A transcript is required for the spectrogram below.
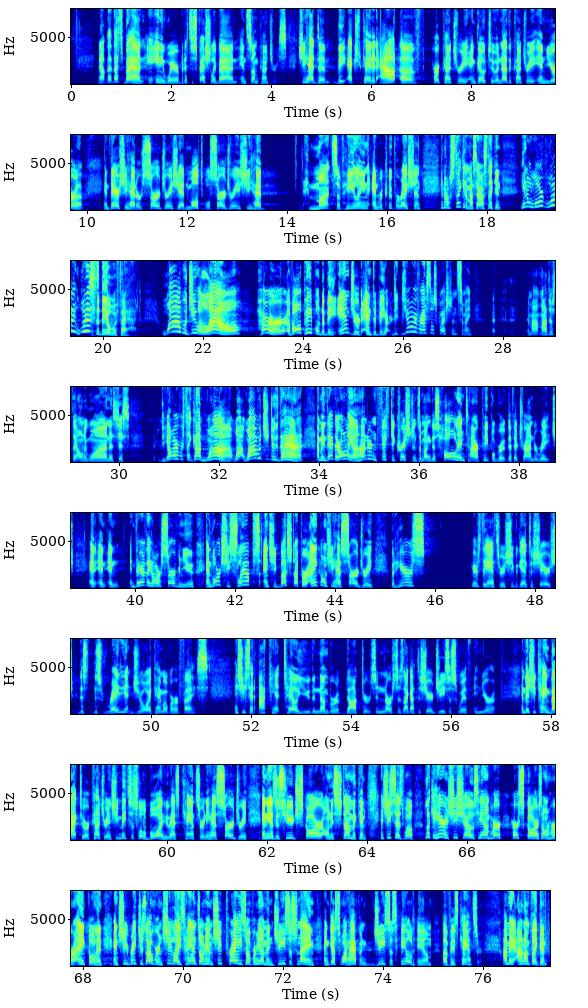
Now, that, that's bad anywhere, but it's especially bad in some countries. She had to be extricated out of her country and go to another country in Europe. And there she had her surgery. She had multiple surgeries. She had months of healing and recuperation. And I was thinking to myself, I was thinking, you know, Lord, what, what is the deal with that? Why would you allow her, of all people, to be injured and to be hurt? Do, y'all ever ask those questions? I mean, uh, am I, am I just the only one that's just do y'all ever think, God, why? why? Why would you do that? I mean, there, there are only 150 Christians among this whole entire people group that they're trying to reach. And, and, and, and there they are serving you. And Lord, she slips and she busts up her ankle and she has surgery. But here's, here's the answer as she began to share, she, this, this radiant joy came over her face. And she said, I can't tell you the number of doctors and nurses I got to share Jesus with in Europe. And then she came back to her country and she meets this little boy who has cancer and he has surgery and he has this huge scar on his stomach. And, and she says, Well, look at here. And she shows him her, her scars on her ankle. And, and she reaches over and she lays hands on him. She prays over him in Jesus' name. And guess what happened? Jesus healed him of his cancer. I mean, I'm thinking,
